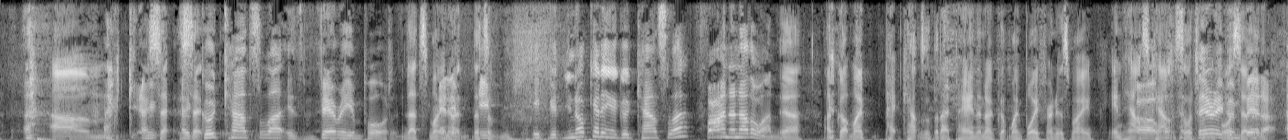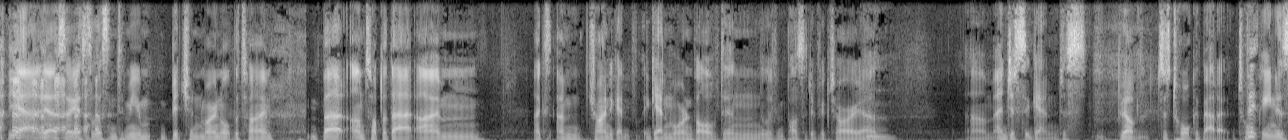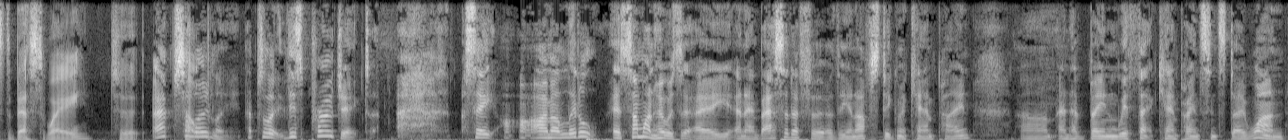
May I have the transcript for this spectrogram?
um, a, a, so, so, a, good counsellor is very important. That's my. No, if, that's if, if, you're not getting a good counsellor, find another one. Yeah, I've got my pet counsellor that I pay, and then I've got my boyfriend who's my in-house oh, counsellor. They're even better. yeah, yeah. So he has to listen to me bitch and moan all the time. But on top of that, I'm like I'm trying to get again more involved in Living Positive Victoria. Mm um, and just again, just able, just talk about it. Talking the, is the best way to absolutely, help. absolutely. This project, see, I'm a little as someone who is a an ambassador for the Enough Stigma campaign, um, and have been with that campaign since day one.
